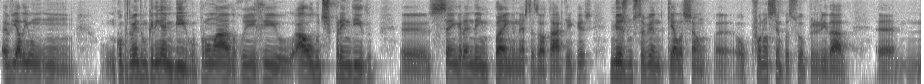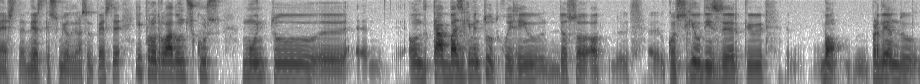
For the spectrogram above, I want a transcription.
havia ali um, um, um comportamento um bocadinho ambíguo. Por um lado, Rui Rio, algo desprendido eh, sem grande empenho nestas autárquicas, mesmo sabendo que elas são, uh, ou que foram sempre a sua prioridade uh, nesta, desde que assumiu a liderança do PSD, e por outro lado um discurso muito onde cabe basicamente tudo. Rui Rio deu só, conseguiu dizer que bom, perdendo,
